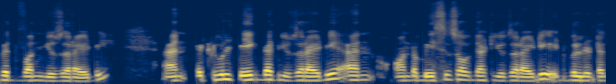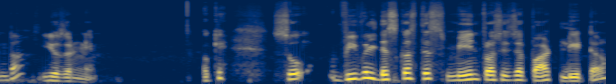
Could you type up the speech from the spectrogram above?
with one user ID and it will take that user ID and on the basis of that user ID, it will return the username. Okay, so we will discuss this main procedure part later.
